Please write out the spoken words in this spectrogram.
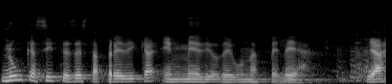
nunca cites esta prédica en medio de una pelea. ¿Ya?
